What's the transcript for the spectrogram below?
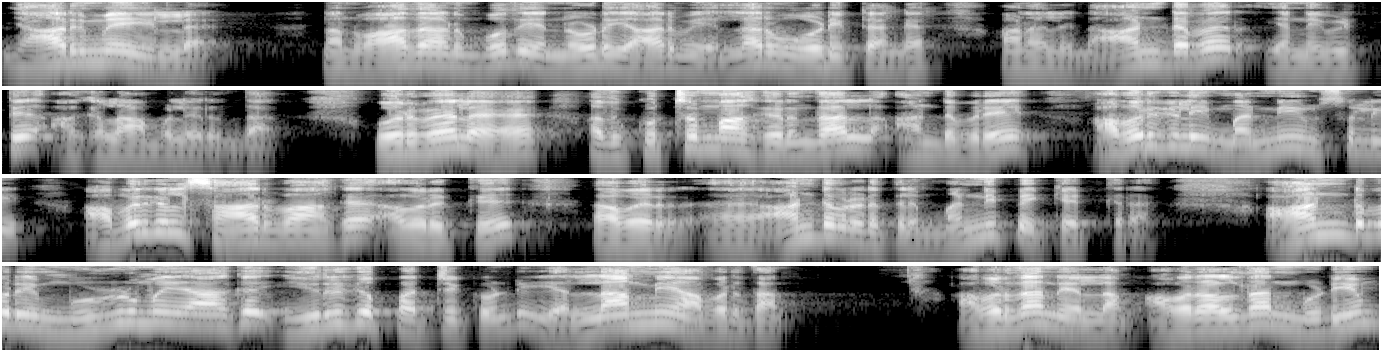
யாருமே இல்லை. நான் வாதாடும் போது என்னோடு யாருமே எல்லாரும் ஓடிட்டாங்க. ஆனால் என் ஆண்டவர் என்னை விட்டு அகலாமல் இருந்தார். ஒருவேளை அது குற்றமாக இருந்தால் ஆண்டவரே அவர்களை மன்னியும் சொல்லி அவர்கள் சார்பாக அவருக்கு அவர் ஆண்டவரிடத்தில் மன்னிப்பை கேட்கிறார். ஆண்டவரை முழுமையாக இறுக பற்றி கொண்டு எல்லாமே அவர்தான். அவர்தான் எல்லாம். அவரால் தான் முடியும்.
